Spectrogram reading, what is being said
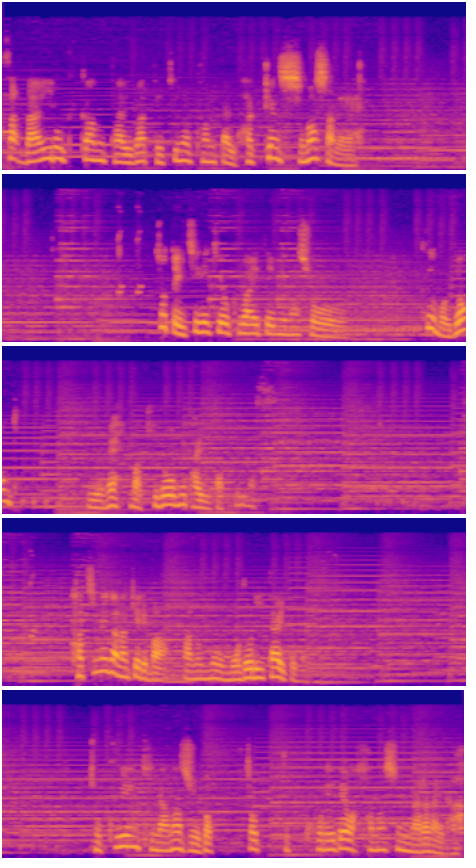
さあ、第6艦隊が敵の艦隊発見しましたね。ちょっと一撃を加えてみましょう。空母4というね、まあ、機動部隊に立っています。勝ち目がなければ、あの、もう戻りたいと思います。直縁機75。ちょっとこれでは話にならないな。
